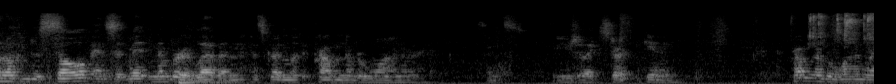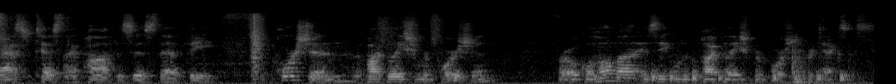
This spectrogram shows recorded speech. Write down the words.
and welcome to Solve and Submit number 11. Let's go ahead and look at problem number one, or since we usually like to start at the beginning. Problem number one, we're asked to test the hypothesis that the proportion, the population proportion for Oklahoma is equal to the population proportion for Texas.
